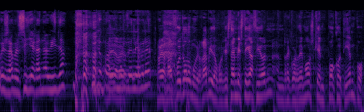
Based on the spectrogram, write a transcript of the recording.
Pues a ver si llega Navidad y lo podemos celebrar. No, además fue todo muy rápido, porque esta investigación, recordemos que en poco tiempo.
